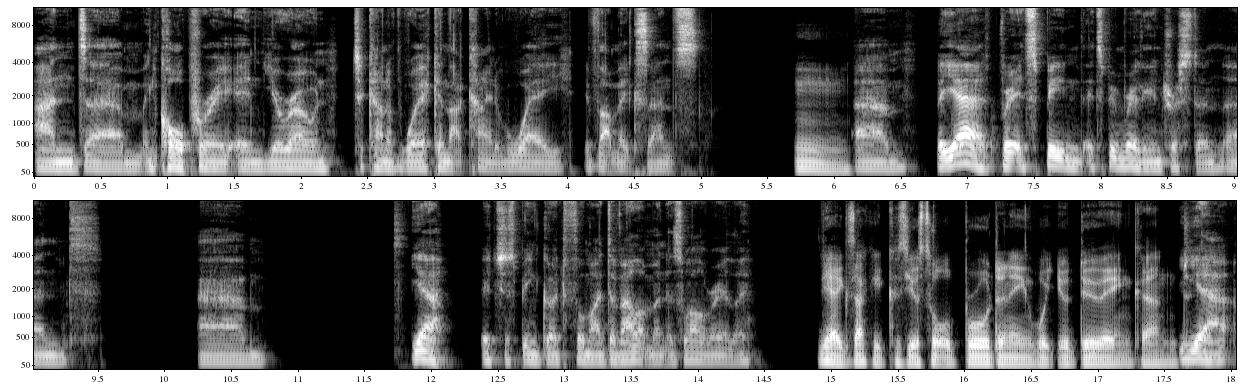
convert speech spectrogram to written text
and um, incorporating your own to kind of work in that kind of way, if that makes sense. Mm. Um, but yeah, but it's been it's been really interesting, and um, yeah, it's just been good for my development as well, really. Yeah, exactly, because you're sort of broadening what you're doing and Yeah,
